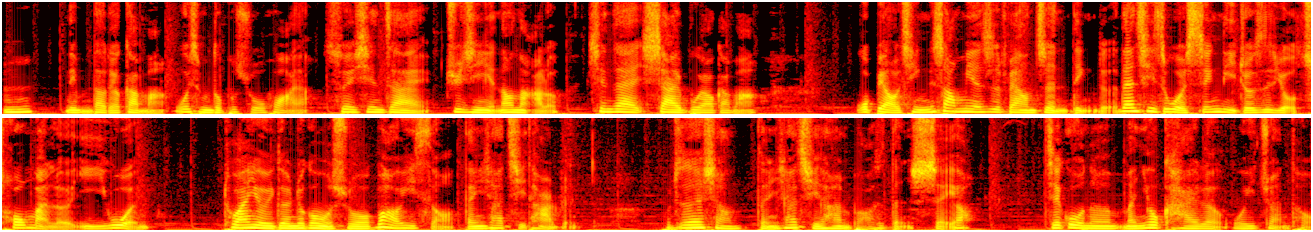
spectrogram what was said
嗯，你们到底要干嘛？为什么都不说话呀？所以现在剧情演到哪了？现在下一步要干嘛？我表情上面是非常镇定的，但其实我心里就是有充满了疑问。突然有一个人就跟我说：“不好意思哦，等一下其他人。”我就在想，等一下其他人不知道是等谁啊？结果呢，门又开了，我一转头。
